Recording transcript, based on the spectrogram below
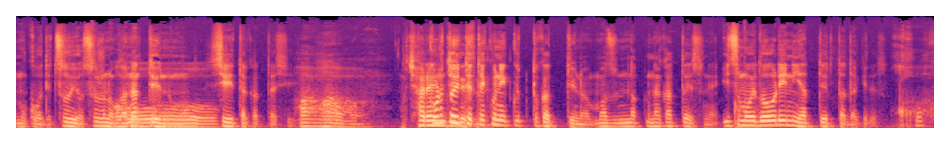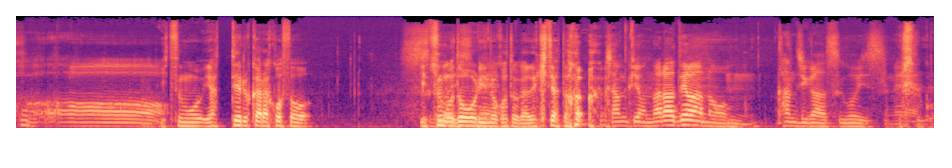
向こうで通用するのかなっていうのも知りたかったしチャレれンジです、ねといってテ。クニックとかっていうのはまずななかったですねいつも通りにやってただけですはいつもやってるからこそいつも通りのことができたと。チャンピオンならではのうん感じがすごいですね。すごい。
